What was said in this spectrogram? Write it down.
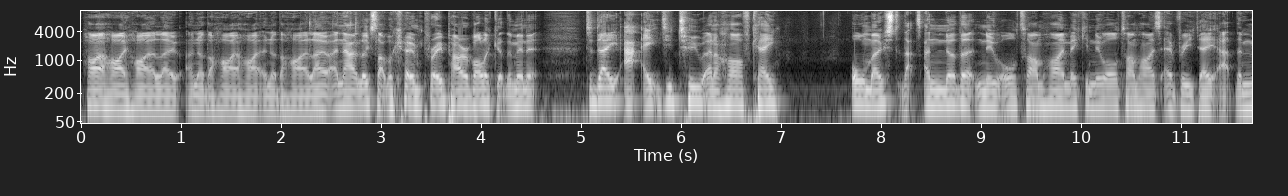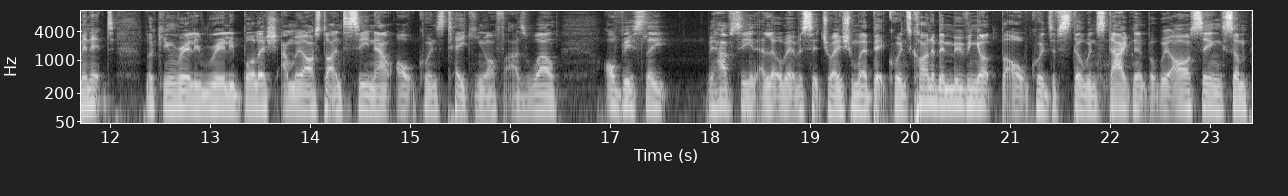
Higher high, higher low, another higher high, another higher low. And now it looks like we're going pretty parabolic at the minute. Today at 82.5k, almost. That's another new all-time high, making new all-time highs every day at the minute. Looking really, really bullish, and we are starting to see now altcoins taking off as well. Obviously, we have seen a little bit of a situation where Bitcoin's kind of been moving up, but altcoins have still been stagnant, but we are seeing some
